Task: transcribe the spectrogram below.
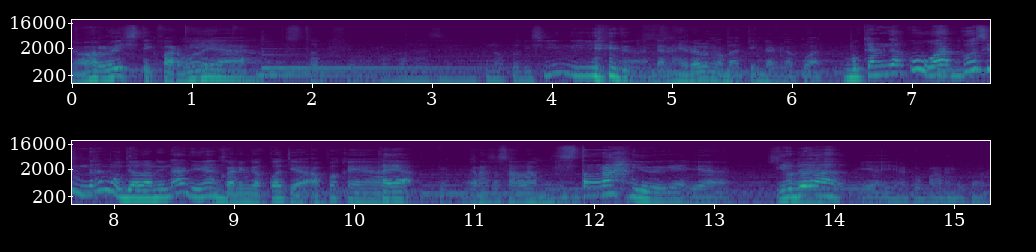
Oh lu istighfar mulu ya? Iya, astagfirullahaladzim kenapa di sini. Nah, dan akhirnya lu ngebatin dan gak kuat. Bukan nggak kuat gue sebenarnya mau jalanin aja ya. Bukan yang gak kuat ya apa kayak kayak ngerasa salah mungkin? setengah gitu kayak iya Ya udahlah. iya iya gue paham gue paham.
